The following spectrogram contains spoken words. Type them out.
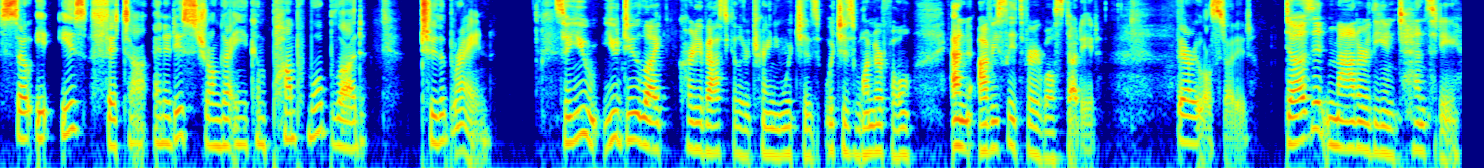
so it is fitter and it is stronger, and you can pump more blood to the brain. So you you do like cardiovascular training, which is which is wonderful, and obviously it's very well studied. Very well studied. Does it matter the intensity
